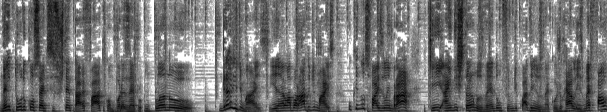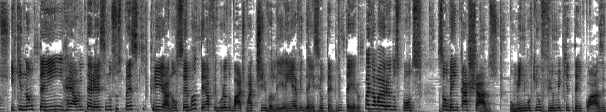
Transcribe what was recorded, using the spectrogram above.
Nem tudo consegue se sustentar, é fato, como por exemplo, um plano grande demais e elaborado demais, o que nos faz lembrar que ainda estamos vendo um filme de quadrinhos, né, cujo realismo é falso e que não tem real interesse no suspense que cria, a não ser manter a figura do Batman ativa ali, em evidência o tempo inteiro. Mas a maioria dos pontos são bem encaixados, o mínimo que um filme que tem quase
